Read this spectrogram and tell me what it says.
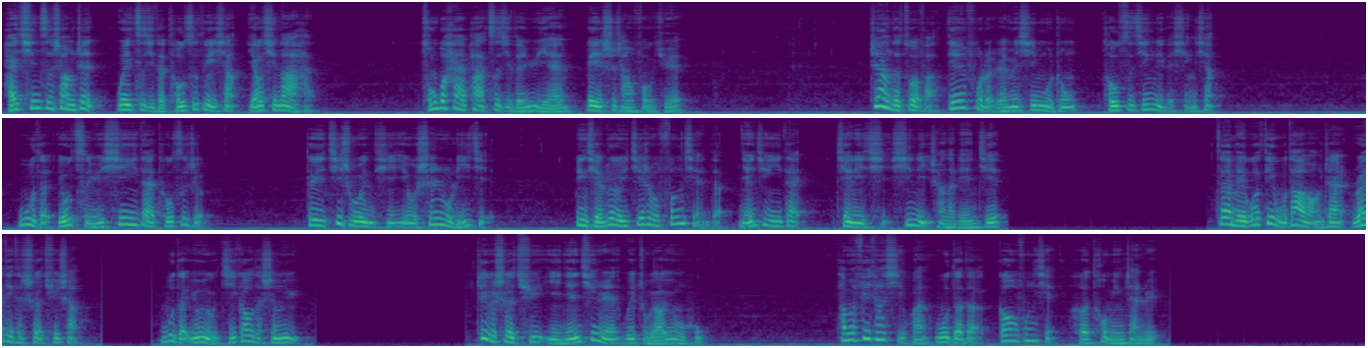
还亲自上阵为自己的投资对象摇旗呐喊，从不害怕自己的预言被市场否决。这样的做法颠覆了人们心目中投资经理的形象。Wood 由此与新一代投资者对技术问题有深入理解，并且乐于接受风险的年轻一代建立起心理上的连接。在美国第五大网站 Reddit 社区上，Wood 拥有极高的声誉。这个社区以年轻人为主要用户。他们非常喜欢乌德的高风险和透明战略。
